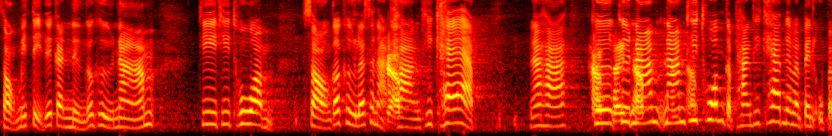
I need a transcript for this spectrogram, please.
2 มิติด้วยกันหนึ่งก็คือน้ำที่ที่ท่วม 2 ก็คือลักษณะครับทางที่แคบ นะคะครับคือใช่คือครับน้ำใช่น้ำครับที่ท่วมกับทางที่แคบเนี่ยมันเป็นอุป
